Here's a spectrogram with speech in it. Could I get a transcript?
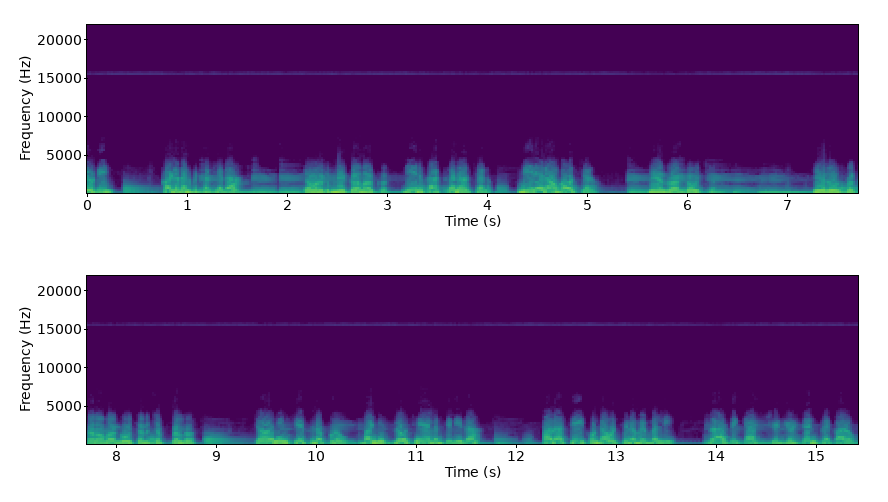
ఏమిటి? కళ్ళు కనిపించట్లేదా? ఎవరికి? మీకా నాకా? నేను కరెక్ట్ గానే వచ్చాను. మీరే రాంగ్గా వచ్చారు. నేను రాంగా వచ్చాను. ఏ రూల్ ప్రకారం రాంగా వచ్చానో చెప్పగలరా? టర్నింగ్ చేసినప్పుడు బండి స్లో చేయాలని తెలీదా? అలా చేయకుండా వచ్చిన మిమ్మల్ని ట్రాఫిక్ యాక్ట్ షెడ్యూల్ టెన్ ప్రకారం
